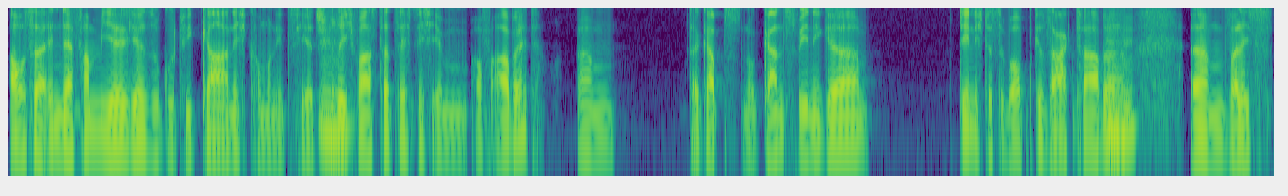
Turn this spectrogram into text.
außer in der Familie so gut wie gar nicht kommuniziert. Schwierig mhm. war es tatsächlich eben auf Arbeit. Ähm, da gab es nur ganz wenige, denen ich das überhaupt gesagt habe, mhm. ähm, weil ich es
